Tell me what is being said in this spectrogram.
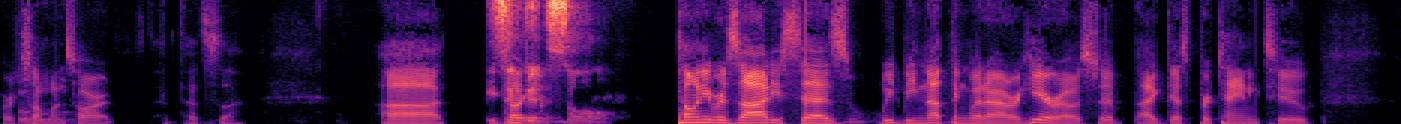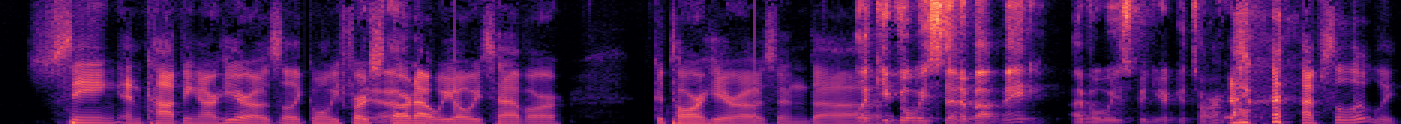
or someone's heart? That's uh, uh, He's So- a good soul. Tony Rosati says we'd be nothing without our heroes. I guess pertaining to seeing and copying our heroes. Like when we first Yeah. start out, we always have our guitar heroes, and uh, Like you've always said about me, I've always been your guitar. hero. absolutely.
